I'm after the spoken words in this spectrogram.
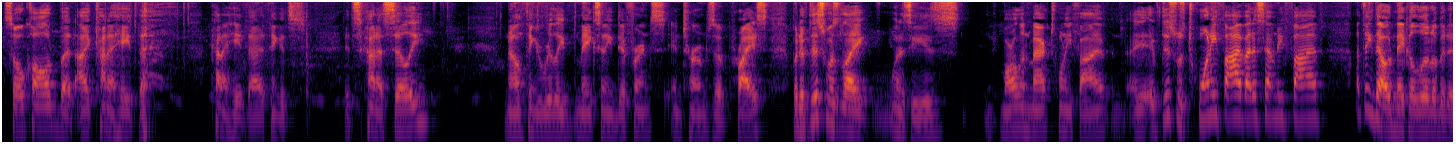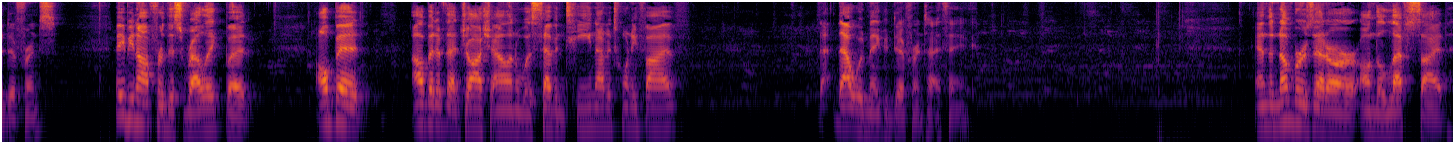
so called, but I kind of hate that. I kind of hate that. I think it's it's kind of silly. And I don't think it really makes any difference in terms of price. But if this was like, what is he? Is Marlon Mack 25? If this was 25 out of 75, I think that would make a little bit of difference. Maybe not for this relic, but I'll bet I'll bet if that Josh Allen was 17 out of 25, that, that would make a difference, I think. And the numbers that are on the left side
